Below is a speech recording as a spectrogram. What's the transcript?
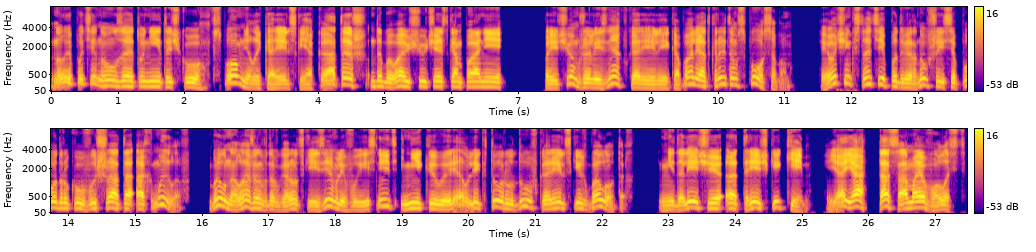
Ну и потянул за эту ниточку, вспомнил и карельский Акатыш, добывающую часть компании. Причем железняк в Карелии копали открытым способом. И очень, кстати, подвернувшийся под руку Вышата Ахмылов был налажен в новгородские земли выяснить, не ковырял ли кто руду в карельских болотах, недалече от речки Кемь. Я-я, та самая волость.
